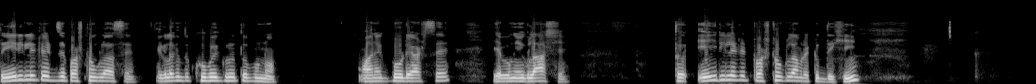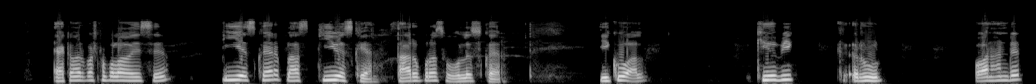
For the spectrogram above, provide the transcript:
তো এই রিলেটেড যে প্রশ্নগুলো আছে, এগুলো কিন্তু খুবই গুরুত্বপূর্ণ। অনেক বোর্ডে আসছে এবং এগুলো আসে। তো এই রিলেটেড প্রশ্নগুলো আমরা একটু দেখি। এক নম্বর প্রশ্ন বলা হয়েছে P square plus Q square তার উপর আছে whole square equal cubic root one hundred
